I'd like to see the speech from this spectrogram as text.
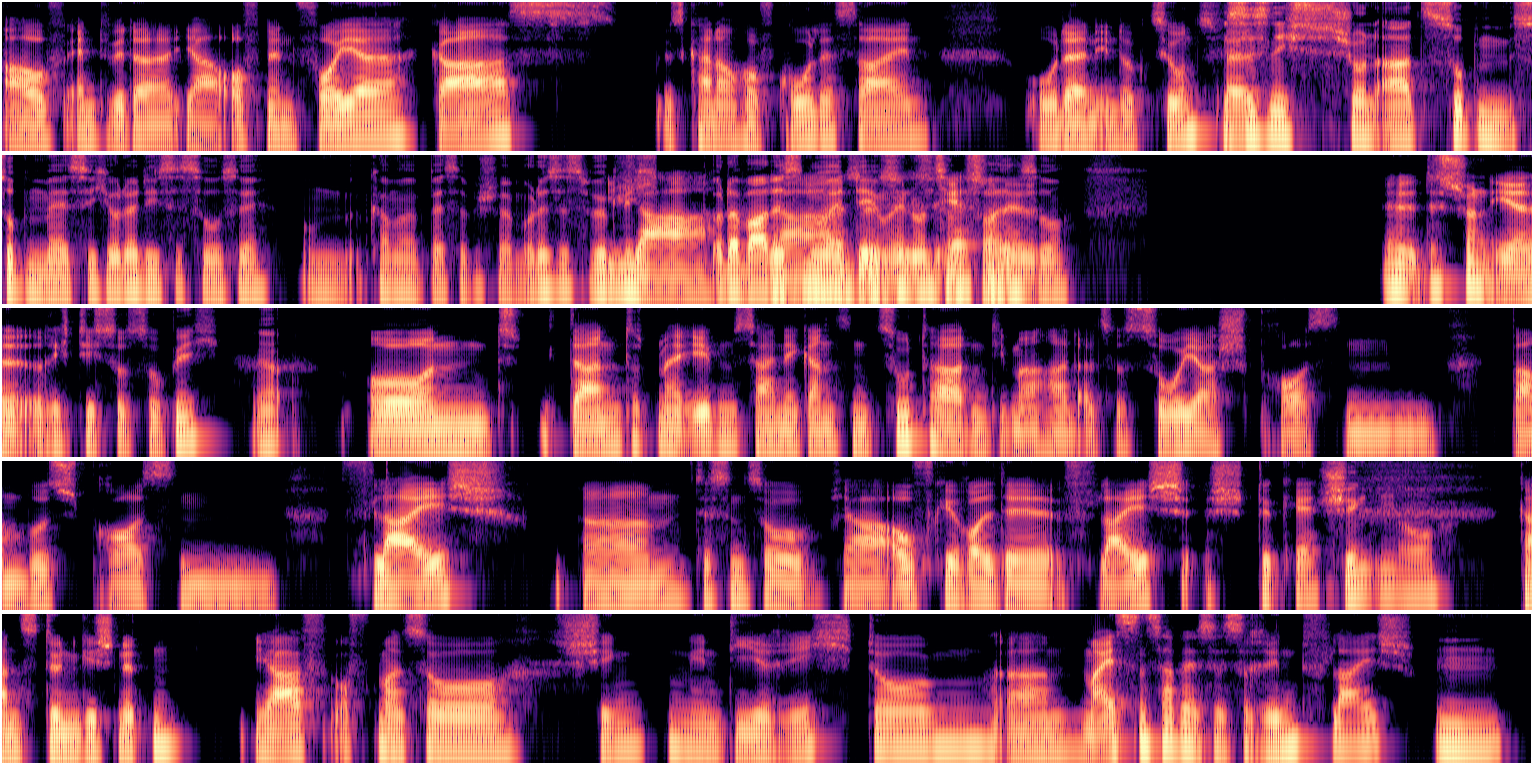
Auf entweder ja offenen Feuer, Gas, es kann auch auf Kohle sein oder ein Induktionsfeld. Ist es nicht schon Art Suppen, suppenmäßig, oder diese Soße? Um, kann man besser beschreiben. Oder ist es wirklich, Ja, oder war das ja, nur in, also dem, in unserem eher so Fall eine- so? Äh, Das ist schon eher richtig so suppig. Ja. Und dann tut man eben seine ganzen Zutaten, die man hat, also Sojasprossen, Bambussprossen, Fleisch. Ähm, das sind so ja aufgerollte Fleischstücke, Schinken auch? ganz dünn geschnitten. Ja, oftmals so Schinken in die Richtung. Ähm, meistens aber ist es Rindfleisch. Mhm.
